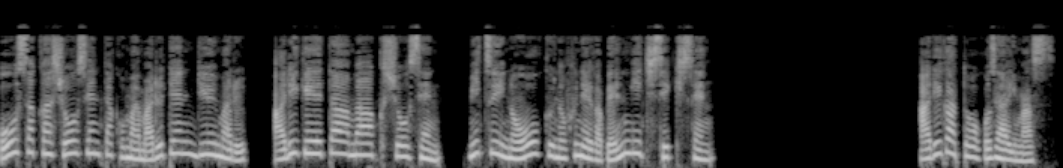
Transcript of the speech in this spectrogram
大阪商船タコママルテンリューマルアリゲーターマーク商船三井の多くの船が便宜知積船。ありがとうございます。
